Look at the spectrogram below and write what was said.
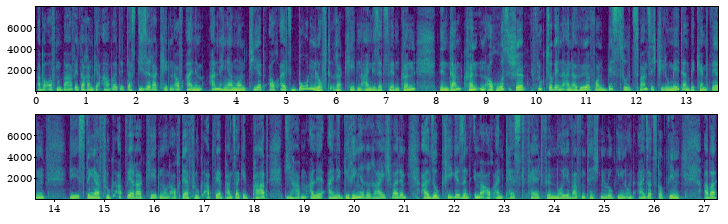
aber offenbar wird daran gearbeitet, dass diese Raketen auf einem Anhänger montiert auch als Bodenluftraketen eingesetzt werden können, denn dann könnten auch russische Flugzeuge in einer Höhe von bis zu 20 Kilometern bekämpft werden. Die Stinger Flugabwehrraketen und auch der Flugabwehrpanzer Gepard, die haben alle eine geringere Reichweite. Also Kriege sind immer auch ein Testfeld für neue Waffentechnologien und Einsatzdoktrinen. Aber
